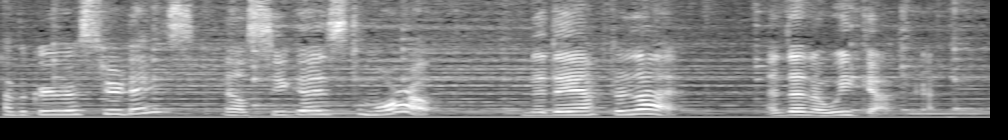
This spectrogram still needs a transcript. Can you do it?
have a great rest of your days. And I'll see you guys tomorrow, and the day after that, and then a week after that.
